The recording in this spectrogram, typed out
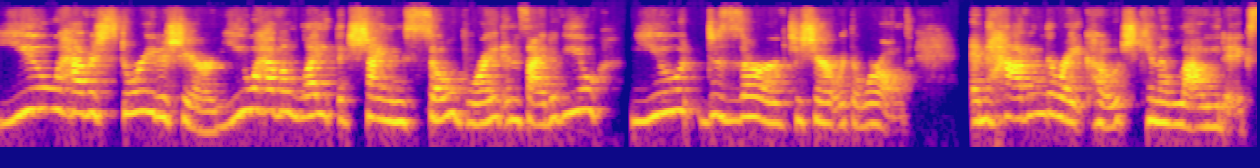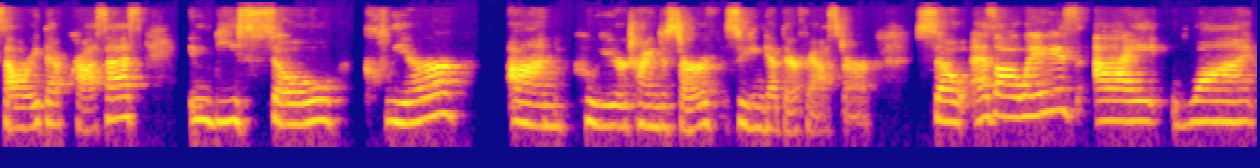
You have a story to share. You have a light that's shining so bright inside of you. You deserve to share it with the world. And having the right coach can allow you to accelerate that process and be so clear on who you're trying to serve so you can get there faster. So, as always, I want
